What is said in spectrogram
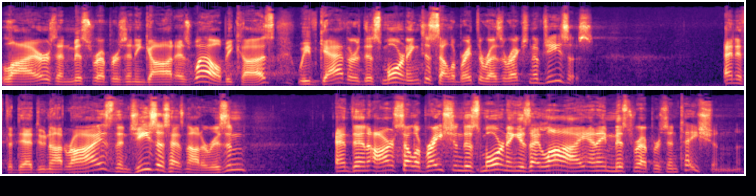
liars and misrepresenting God as well because we've gathered this morning to celebrate the resurrection of Jesus. And if the dead do not rise, then Jesus has not arisen. And then our celebration this morning is a lie and a misrepresentation.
